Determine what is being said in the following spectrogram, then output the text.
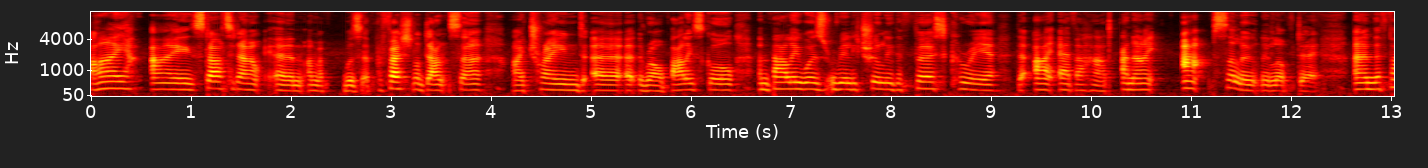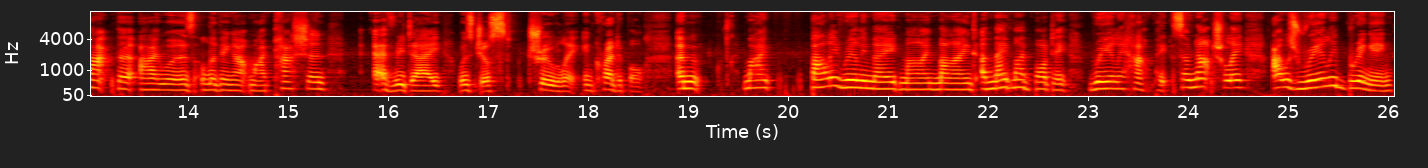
I I started out. Um, I was a professional dancer. I trained uh, at the Royal Ballet School, and ballet was really truly the first career that I ever had, and I absolutely loved it. And the fact that I was living out my passion every day was just truly incredible. And my ballet really made my mind and made my body really happy. So naturally, I was really bringing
